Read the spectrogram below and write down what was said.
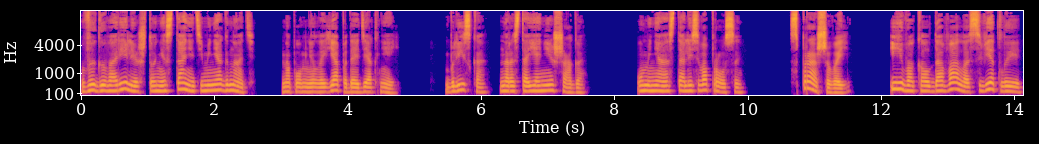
Вы говорили, что не станете меня гнать, напомнила я, подойдя к ней. Близко, на расстоянии шага. У меня остались вопросы. Спрашивай. Ива колдовала светлые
